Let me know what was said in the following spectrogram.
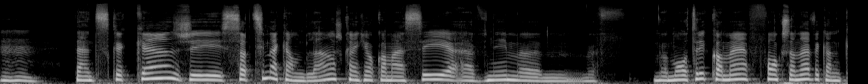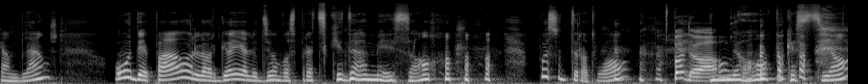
Mm-hmm. Tandis que quand j'ai sorti ma canne blanche, quand ils ont commencé à venir me, montrer comment fonctionner avec une canne blanche, au départ, l'orgueil, elle a dit on va se pratiquer dans la maison, pas sur le trottoir. pas dehors. Non, pas question.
